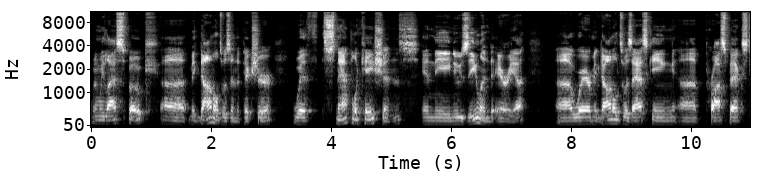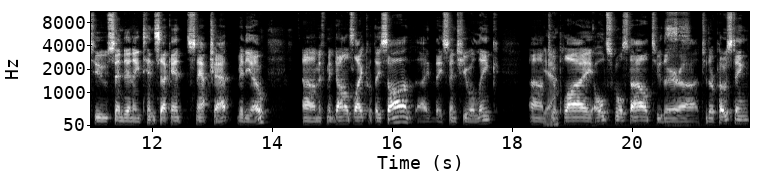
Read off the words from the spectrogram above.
When we last spoke, uh, McDonald's was in the picture with Snap locations in the New Zealand area uh, where McDonald's was asking uh, prospects to send in a 10 second Snapchat video. Um, if McDonald's liked what they saw, they sent you a link um, yeah. to apply old school style to their uh, to their posting.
